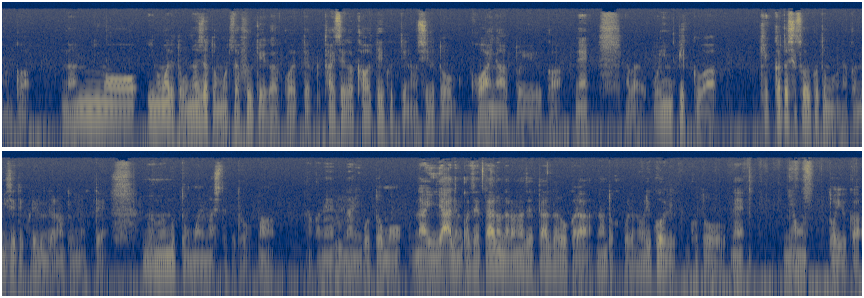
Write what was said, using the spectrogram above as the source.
なんか、何にも今までと同じだと思ってた風景がこうやって体制が変わっていくっていうのを知ると怖いなというかね。だからオリンピックは結果としてそういうこともなんか見せてくれるんだなと思って、むむむと思いましたけど、まあ、なんかね、うん何事もない、いや、でもこれ絶対あるんだろうな、絶対あるだろうから、なんとかこれを乗り越えることをね、日本というか、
